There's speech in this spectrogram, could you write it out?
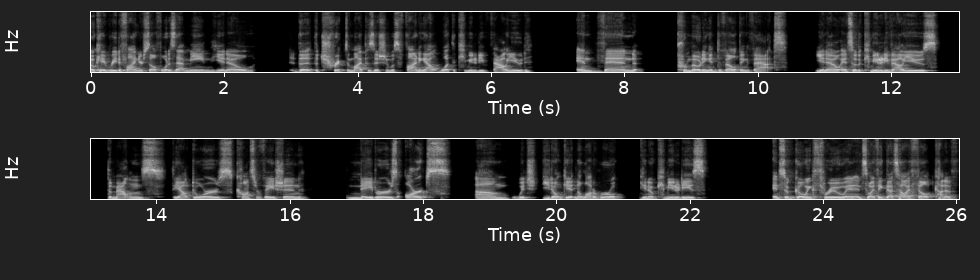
okay, redefine yourself. What does that mean? You know, the the trick to my position was finding out what the community valued, and then promoting and developing that. You know, and so the community values the mountains, the outdoors, conservation, neighbors, arts, um, which you don't get in a lot of rural, you know, communities. And so going through, and, so I think that's how I felt kind of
